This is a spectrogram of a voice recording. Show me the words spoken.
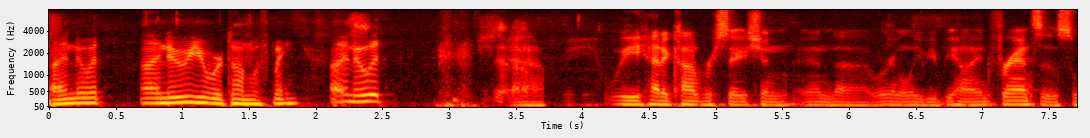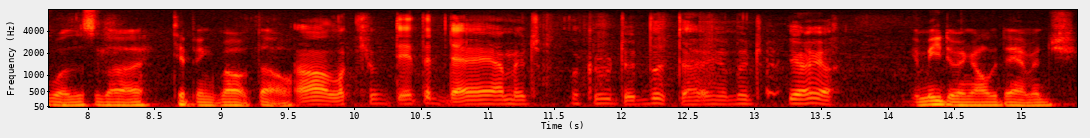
I knew it. I knew you were done with me. I knew it. Shut Yeah, up. We, had a conversation, and uh, we're gonna leave you behind. Francis was the tipping vote, though. Oh, look who did the damage. Look who did the damage. Yeah, yeah. Look at me doing all the damage.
